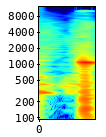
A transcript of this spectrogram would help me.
movement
